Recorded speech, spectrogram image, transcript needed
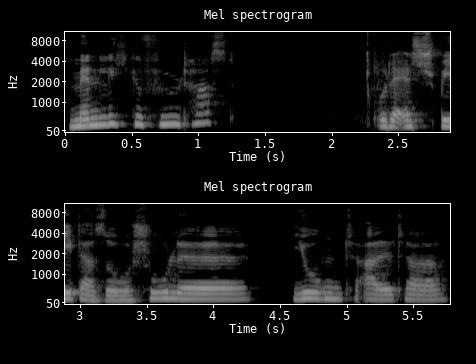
männlich gefühlt hast? Oder erst später so, Schule, Jugendalter?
